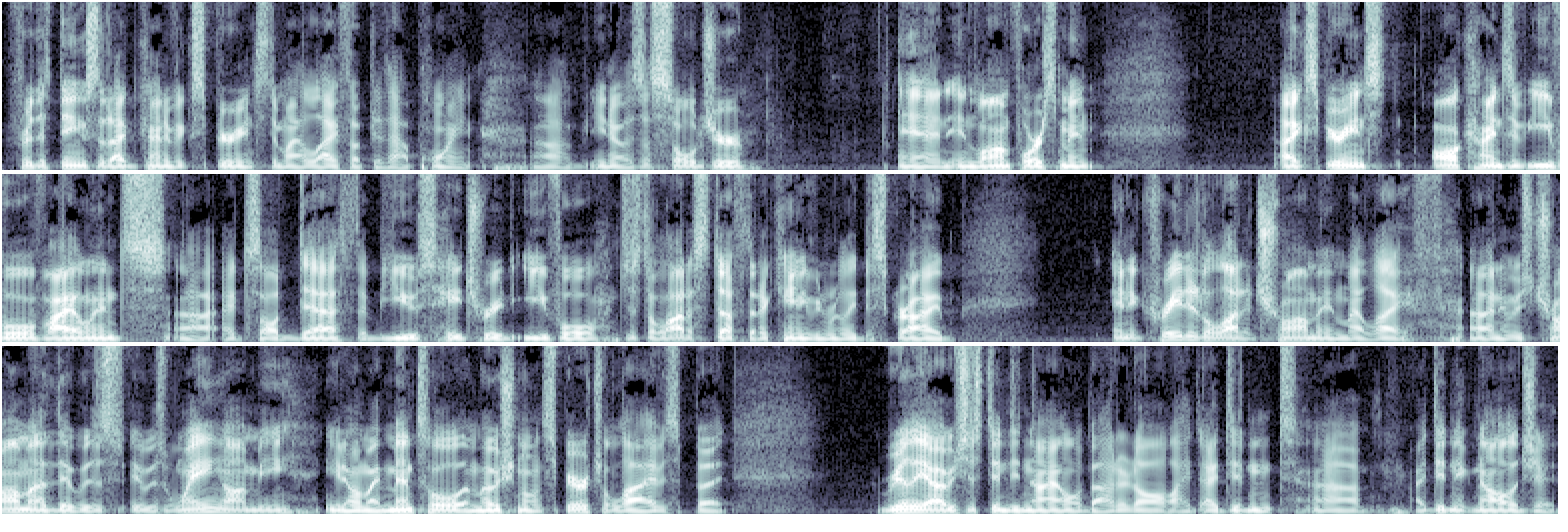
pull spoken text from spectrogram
for the things that I'd kind of experienced in my life up to that point. Uh, you know, as a soldier and in law enforcement, I experienced all kinds of evil, violence. Uh, I saw death, abuse, hatred, evil, just a lot of stuff that I can't even really describe. And it created a lot of trauma in my life, uh, and it was trauma that was it was weighing on me, you know, my mental, emotional, and spiritual lives. But really, I was just in denial about it all. I, I didn't uh, I didn't acknowledge it.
